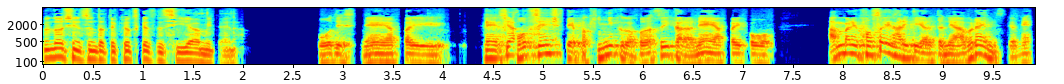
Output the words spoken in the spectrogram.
運動神にするんだって気をつけてしや、みたいな。そうですね、やっぱり、ね、スポーツ選手ってやっぱ筋肉が分厚いからね、やっぱりこう、あんまり細い針でやるとね、危ないんですよね。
